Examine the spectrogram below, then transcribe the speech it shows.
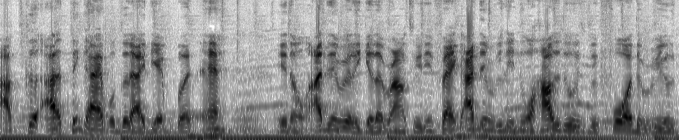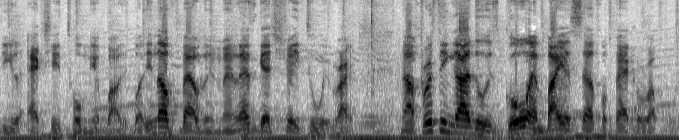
I could, I think I have a good idea, but eh, you know, I didn't really get around to it. In fact, I didn't really know how to do this before the real deal actually told me about it. But enough babbling, man. Let's get straight to it, right? Now, first thing you gotta do is go and buy yourself a pack of ruffles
